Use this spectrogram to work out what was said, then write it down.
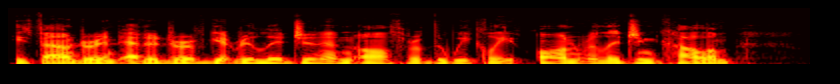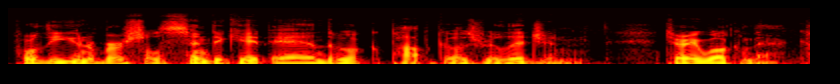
He's founder and editor of Get Religion and author of the weekly On Religion column for the Universal Syndicate and the book Pop Goes Religion. Terry, welcome back.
